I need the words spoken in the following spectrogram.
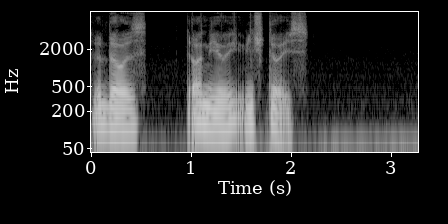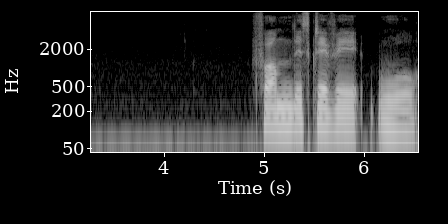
de 12 de 2022. Vamos descrever o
